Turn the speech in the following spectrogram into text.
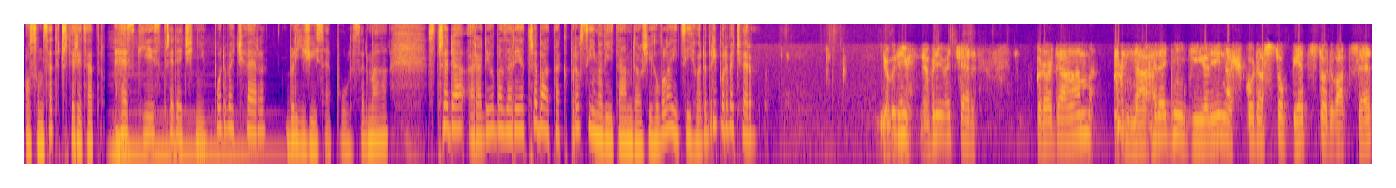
840. Hezký středeční podvečer, blíží se půl sedmá. Středa Radio Bazar je třeba, tak prosím, vítám dalšího volajícího. Dobrý podvečer. Dobrý, dobrý večer. Prodám náhradní díly na Škoda 105 120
